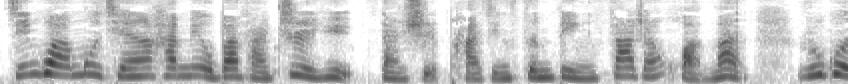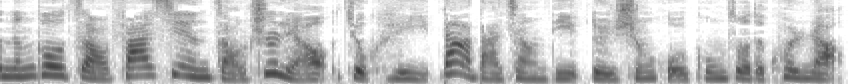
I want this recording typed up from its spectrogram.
尽管目前还没有办法治愈，但是帕金森病发展缓慢，如果能够早发现、早治疗，就可以大大降低对生活工作的困扰。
